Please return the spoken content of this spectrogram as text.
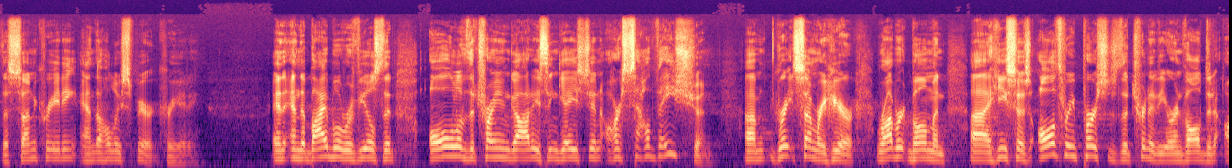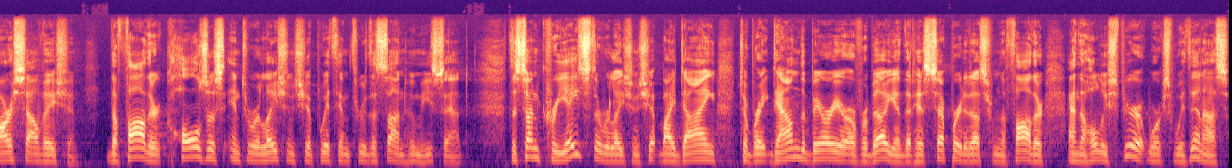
the Son creating, and the Holy Spirit creating. And, and the Bible reveals that all of the triune God is engaged in our salvation. Um, great summary here. Robert Bowman, uh, he says, all three persons of the Trinity are involved in our salvation. The Father calls us into relationship with Him through the Son, whom He sent. The Son creates the relationship by dying to break down the barrier of rebellion that has separated us from the Father, and the Holy Spirit works within us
